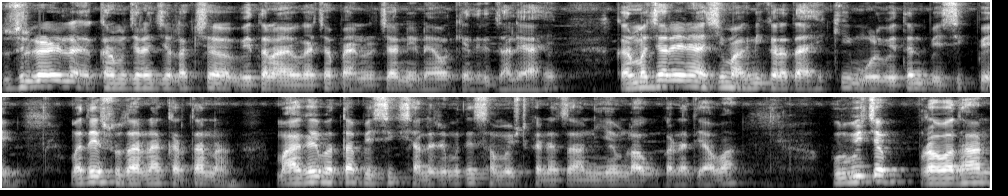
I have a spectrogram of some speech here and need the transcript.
दुसरीकडे ल- कर्मचाऱ्यांचे लक्ष वेतन आयोगाच्या पॅनलच्या निर्णयावर केंद्रित झाले आहे. कर्मचाऱ्यांनी अशी मागणी करत आहे की मूळ वेतन बेसिक पे मध्ये सुधारणा करताना महागाई भत्ता बेसिक सॅलरीमध्ये समाविष्ट करण्याचा नियम लागू करण्यात यावा. पूर्वीचे प्रावधान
